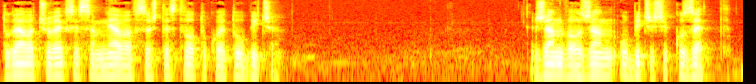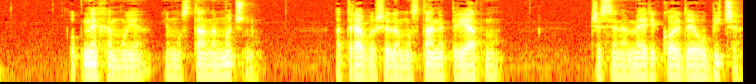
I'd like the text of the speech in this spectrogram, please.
Тогава човек се съмнява в съществото, което обича. Жан Вължан обичаше Козет. Отнеха му я и му стана мъчно, а трябваше да му стане приятно, че се намери кой да я обича.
